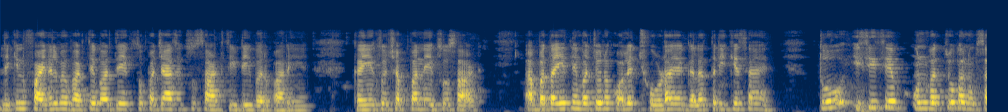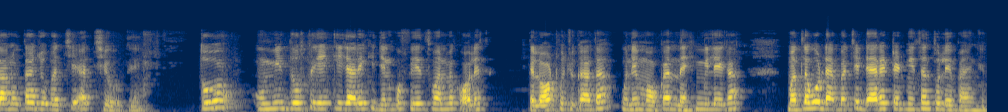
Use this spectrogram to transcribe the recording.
लेकिन फाइनल में भरते भरते 150 160 सीटें ही भर पा रही हैं। कहीं एक सौ छप्पन, एक सौ साठ। अब बताइए, इतने बच्चों ने कॉलेज छोड़ा या गलत तरीके से आए? तो इसी से उन बच्चों का नुकसान होता है जो बच्चे अच्छे होते हैं। तो उम्मीद दोस्तों यही की जा रही है कि जिनको फ़ेज़ वन में कॉलेज अलॉट हो चुका था, उन्हें मौका नहीं मिलेगा। मतलब वो बच्चे डायरेक्ट एडमिशन तो ले पाएँगे।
